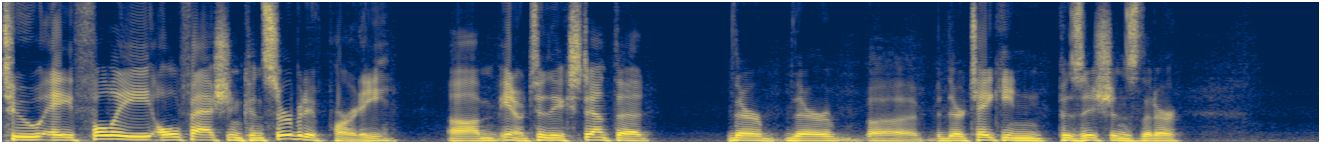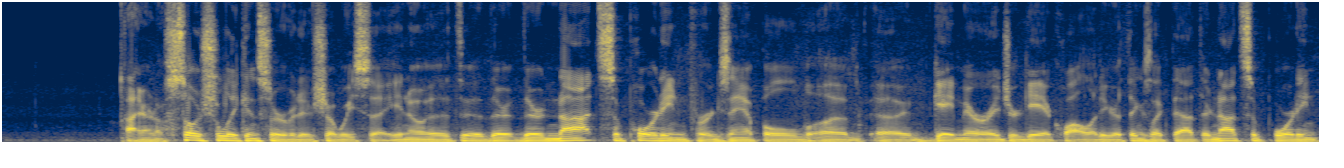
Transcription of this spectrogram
to a fully old-fashioned conservative party. Um, you know, to the extent that they're they're uh, they're taking positions that are. I don't know, socially conservative, shall we say? You know, they're they're not supporting, for example, uh, uh, gay marriage or gay equality or things like that. They're not supporting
